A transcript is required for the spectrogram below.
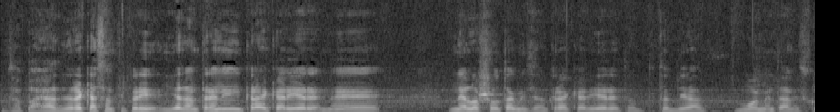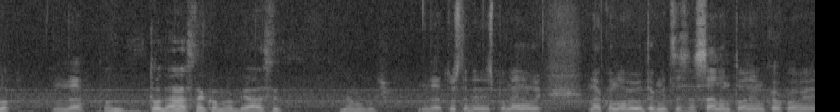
Da, pa ja rekao sam ti prije, jedan trening kraj karijere, ne, ne loša utakmica, kraj karijere, to, to je ja, moj mentalni sklop. Da. To, to danas nekome objasniti, nemoguće. Da, tu ste bili spomenuli nakon ove utakmice sa San Antonijom kako mi e,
